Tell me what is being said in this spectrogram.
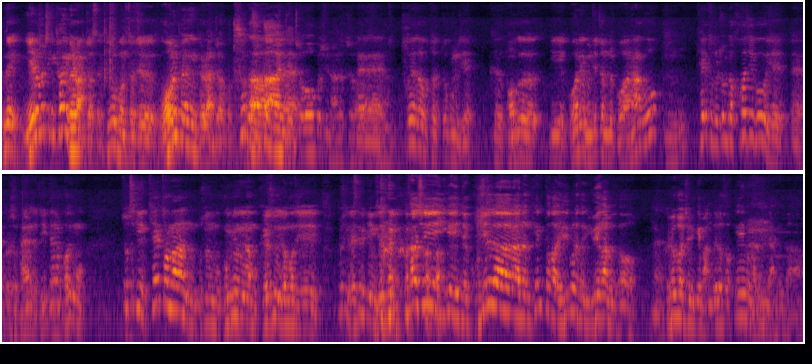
근데 얘는 솔직히 평이 별로 안 좋았어요. 킹오브 몬스터즈 1은 평이 별로 안 좋았고 2가 투가 네. 이제 조금씩 나아졌죠. 네, 네. 2에서부터 조금 이제 그 버그 이 원의 문제점들 보완하고 음. 캐릭터들 좀 더 커지고 이제 예, 그렇죠. 좀 다양해졌지. 이때는 거의 뭐 솔직히 캐릭터만 무슨 뭐 공룡이나 뭐 괴수 이런 거지. 솔직히 레슬링 게임이잖아요. 사실 이게 이제 고질라라는 캐릭터가 일본에서 유행하면서 네. 그런 걸 좀 이렇게 만들어서 게임을 만든 게 아닌가.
